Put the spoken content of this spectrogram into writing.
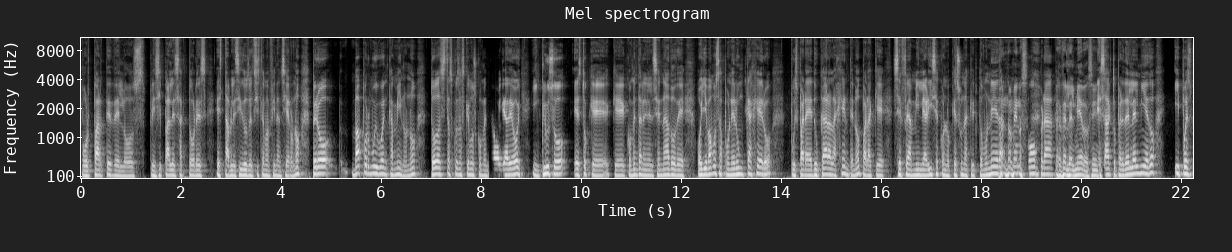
por parte de los principales actores establecidos del sistema financiero, ¿no? Pero va por muy buen camino, ¿no? Todas estas cosas que hemos comentado el día de hoy, incluso esto que, comentan en el Senado de, oye, vamos a poner un cajero, pues para educar a la gente, ¿no? Para que se familiarice con lo que es una criptomoneda. no menos. Compra. Perderle el miedo, sí. Exacto, perderle el miedo. Y pues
